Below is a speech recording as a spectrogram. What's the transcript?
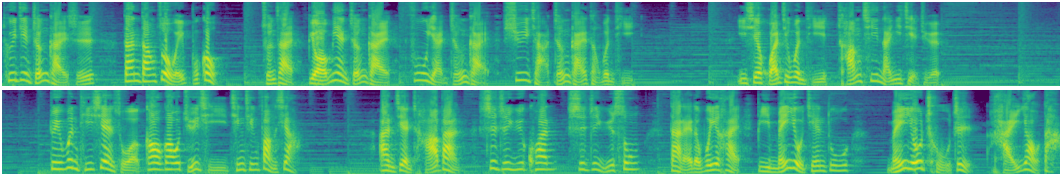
推进整改时担当作为不够，存在表面整改、敷衍整改、虚假整改等问题。一些环境问题长期难以解决。对问题线索高高举起、轻轻放下，案件查办失之于宽、失之于松，带来的危害比没有监督、没有处置。还要大。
